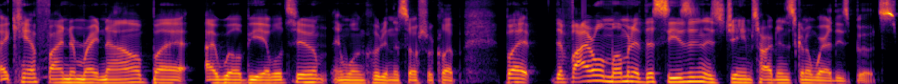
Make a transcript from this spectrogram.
I can't find them right now, but I will be able to and we'll include in the social clip. But the viral moment of this season is James Harden is to wear these boots.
